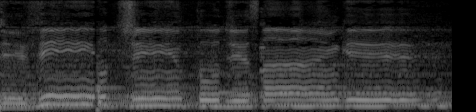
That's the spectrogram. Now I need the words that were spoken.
de vinho tinto de sangue.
